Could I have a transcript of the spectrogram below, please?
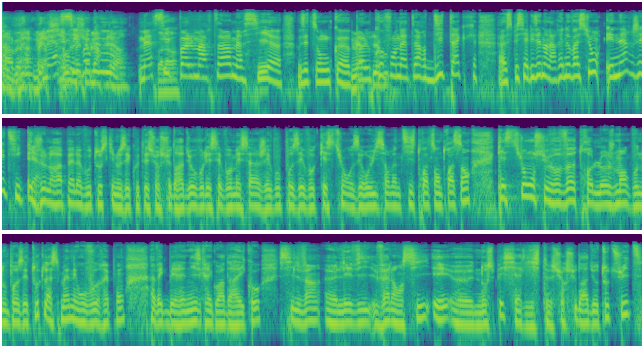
voilà. Merci, beaucoup Martin. Merci Voilà. Paul Martin, merci. euh, Vous êtes donc euh, Merci Paul, cofondateur d'ITAC, euh, spécialisé dans la rénovation énergétique. Et je le rappelle à vous tous qui nous écoutez sur Sud Radio, vous laissez vos messages et vous posez vos questions au 0826 300 300. Questions sur votre logement que vous nous posez toute la semaine et on vous répond avec Bérénice Grégoire Darico, Sylvain euh, Lévy Valency et euh, nos spécialistes sur Sud Radio. Tout de suite,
